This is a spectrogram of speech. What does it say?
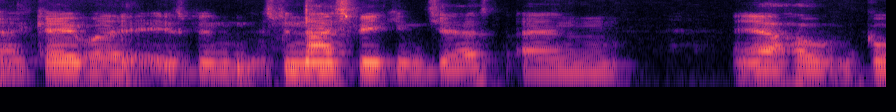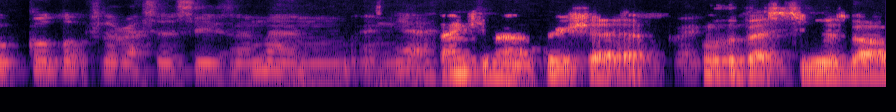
Okay. Well, it's been it's been nice speaking to you, and yeah, hope good, good luck for the rest of the season and, and yeah. Thank you, man. Appreciate it. Great. All the best to you as well.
